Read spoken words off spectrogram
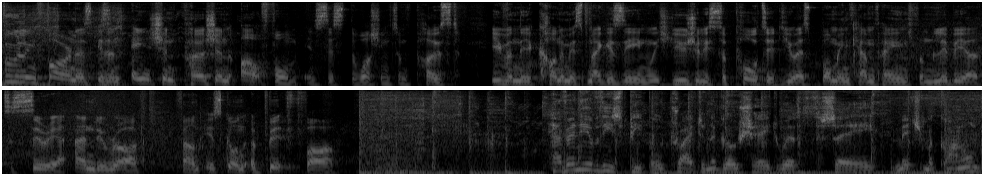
Fooling foreigners is an ancient Persian art form, insists the Washington Post. Even The Economist magazine, which usually supported US bombing campaigns from Libya to Syria and Iraq, found it's gone a bit far. Have any of these people tried to negotiate with, say, Mitch McConnell?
